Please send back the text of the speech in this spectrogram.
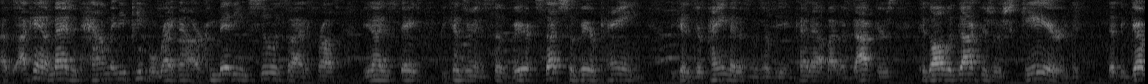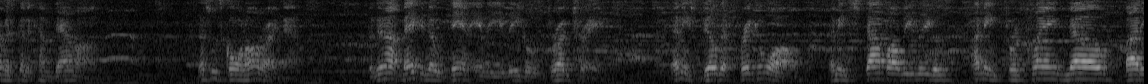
I, can't imagine how many people right now are committing suicide across the United States because they're in severe, such severe pain because their pain medicines are being cut out by their doctors because all the doctors are scared that the government's going to come down on. That's what's going on right now. But they're not making no dent in the illegal drug trade. That means build that freaking wall I mean, stop all the illegals. I mean, proclaim nobody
